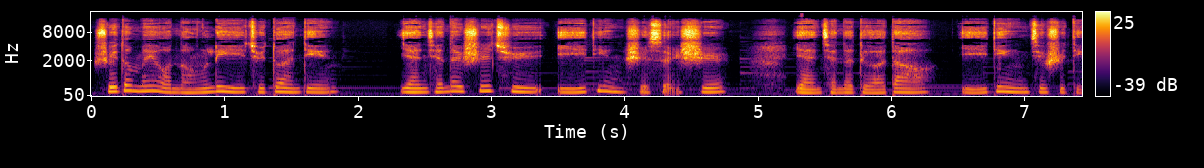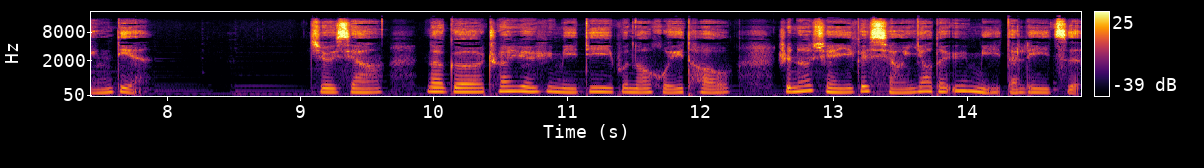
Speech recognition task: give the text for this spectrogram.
谁都没有能力去断定，眼前的失去一定是损失，眼前的得到一定就是顶点。就像那个穿越玉米地不能回头，只能选一个想要的玉米的例子。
